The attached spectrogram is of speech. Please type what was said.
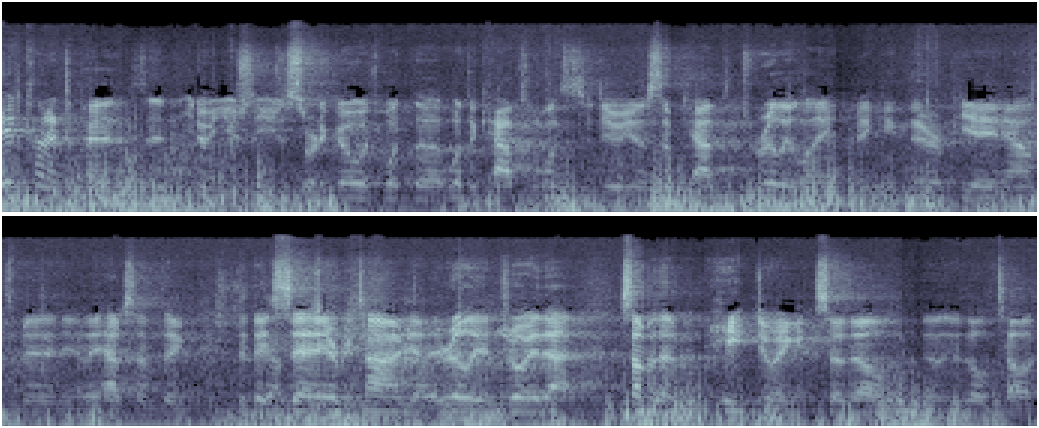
It, it kind of depends, and you know, usually you just sort of go with what the what the captain wants to do. You know, some captains really like making their PA announcement. You know, they have something that they say every time. Yeah, they really enjoy that. Some of them hate doing it, so they'll they'll, they'll tell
